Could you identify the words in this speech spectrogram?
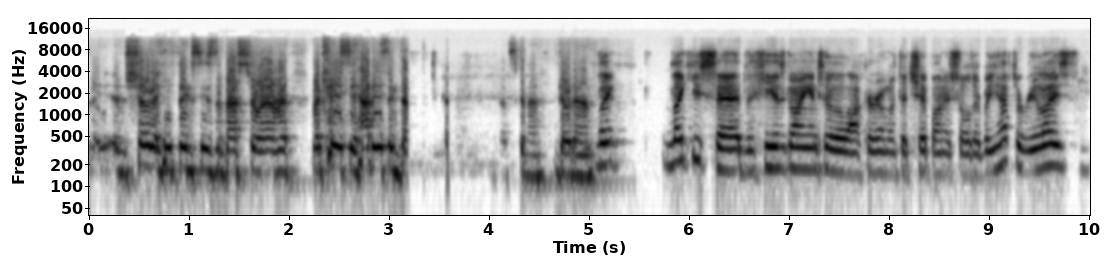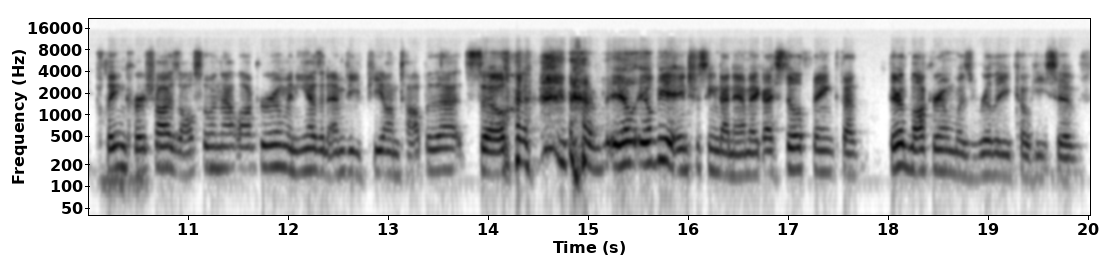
that, and show that he thinks he's the best or whatever. But Casey, how do you think that that's gonna go down? Like like you said, he is going into the locker room with a chip on his shoulder, but you have to realize Clayton Kershaw is also in that locker room and he has an MVP on top of that. So it'll, it'll be an interesting dynamic. I still think that their locker room was really cohesive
